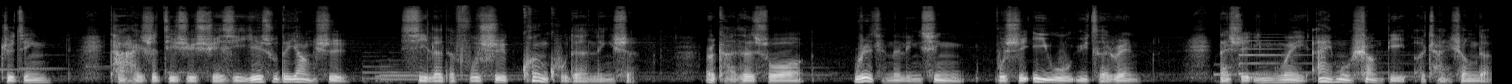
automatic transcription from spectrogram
至今，他还是继续学习耶稣的样式，喜乐的服侍困苦的灵舍。而卡特说：“热忱的灵性不是义务与责任。”那是因为爱慕上帝而产生的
